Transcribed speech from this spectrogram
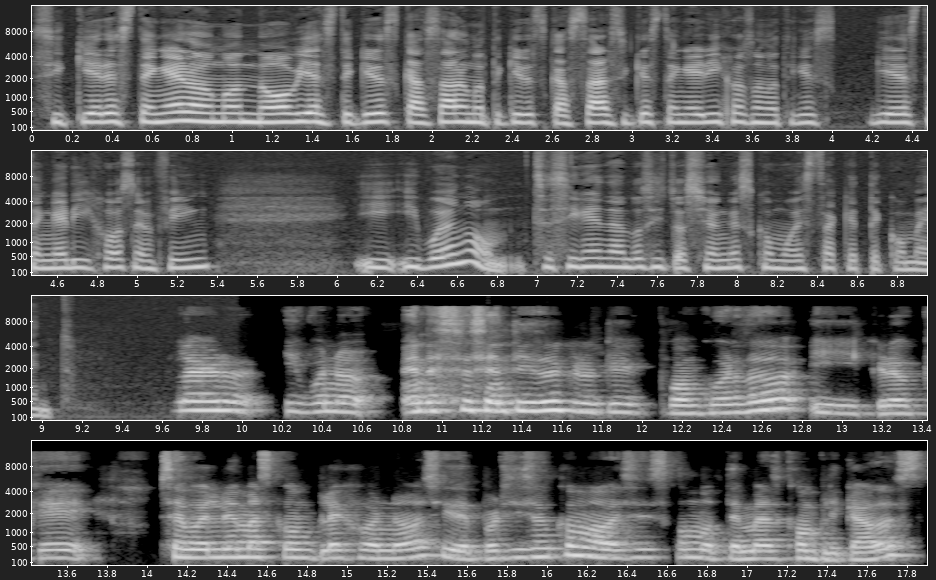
si quieres tener o no novia, si te quieres casar o no te quieres casar, si quieres tener hijos o no te quieres, tener hijos, en fin. Y, bueno, se siguen dando situaciones como esta que te comento. Claro, y bueno, en ese sentido creo que concuerdo y creo que se vuelve más complejo, ¿no? Si de por sí son como a veces como temas complicados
